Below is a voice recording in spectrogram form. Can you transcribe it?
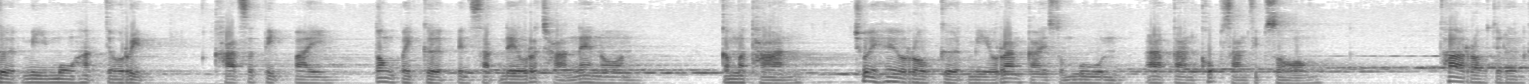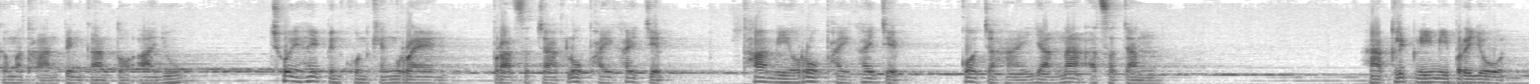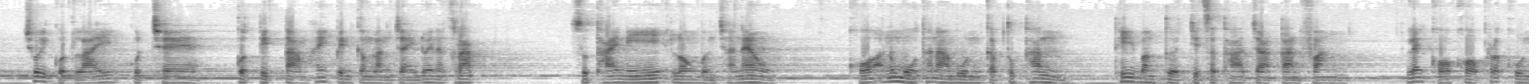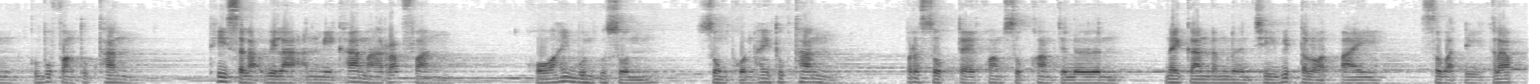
เกิดมีโมหะจริต ขาดสติไป ต้องไปเกิดเป็นสัตว์เดรัจฉานแน่นอน กรรมฐาน ช่วยให้เราเกิดมีร่างกายสมบูรณ์ อาการครบ 32 ถ้าเราเจริญกรรมฐานเป็นการต่ออายุ ช่วยให้เป็นคนแข็งแรง ปราศจากโรคภัยไข้เจ็บ ถ้ามีโรคภัยไข้เจ็บ ก็จะหายอย่างน่าอัศจรรย์ หากคลิปนี้มีประโยชน์ ช่วยกดไลค์ กดแชร์ กดติดตามให้เป็นกำลังใจด้วยนะครับ สุดท้ายนี้ลองเบิ่งชาแนลขออนุโมทนาบุญกับทุกท่าน ที่บังเกิดจิตศรัทธาจากการฟัง และขอขอบพระคุณคุณผู้ฟังทุกท่าน ที่สละเวลาอันมีค่ามารับฟัง ขอให้บุญกุศล ส่งผลให้ทุกท่าน ประสบแต่ความสุขความเจริญ ในการดำเนินชีวิตตลอดไป สวัสดีครับ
